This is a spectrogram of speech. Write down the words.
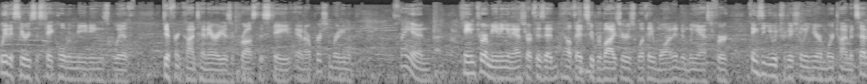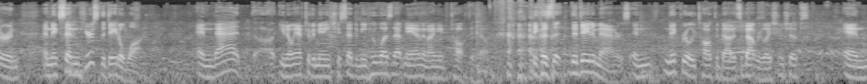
we had a series of stakeholder meetings with different content areas across the state. And our person writing the plan came to our meeting and asked our phys ed, health ed supervisors what they wanted. And we asked for things that you would traditionally hear, more time, et cetera. And, and Nick said, and here's the data why. And that, uh, you know, after the meeting, she said to me, Who was that man? And I need to talk to him. because the, the data matters. And Nick really talked about it's about relationships and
